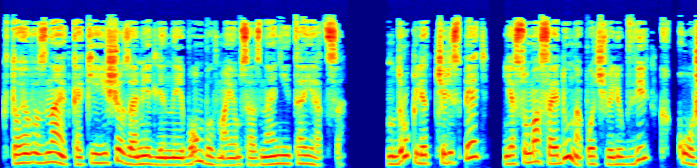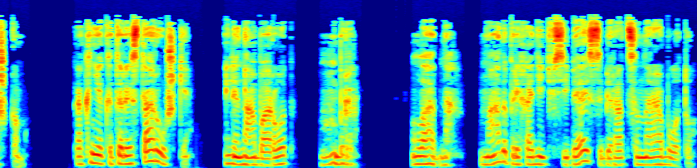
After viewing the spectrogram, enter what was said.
Кто его знает, какие еще замедленные бомбы в моем сознании таятся. Вдруг лет через пять я с ума сойду на почве любви к кошкам, как некоторые старушки. Или наоборот. Бр. Ладно, надо приходить в себя и собираться на работу.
